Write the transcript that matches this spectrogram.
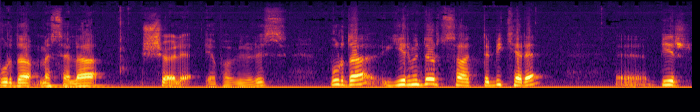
burada mesela şöyle yapabiliriz. Burada 24 saatte bir kere e, bir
